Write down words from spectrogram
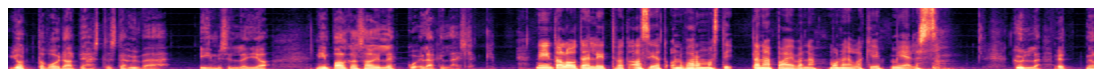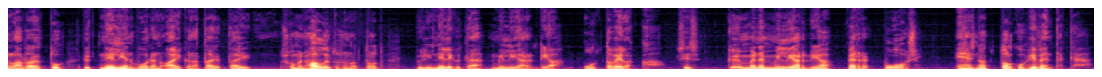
jotta voidaan tehdä sitä, sitä hyvää ihmisille ja niin palkansaajille kuin eläkeläisillekin. Niin, talouteen liittyvät asiat on varmasti tänä päivänä monellakin mielessä. Kyllä, että me ollaan otettu nyt neljän vuoden aikana, tai, tai Suomen hallitus on ottanut yli 40 miljardia uutta velkaa. Siis 10 miljardia per vuosi. Eihän siinä ole tolku hiventäkään.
